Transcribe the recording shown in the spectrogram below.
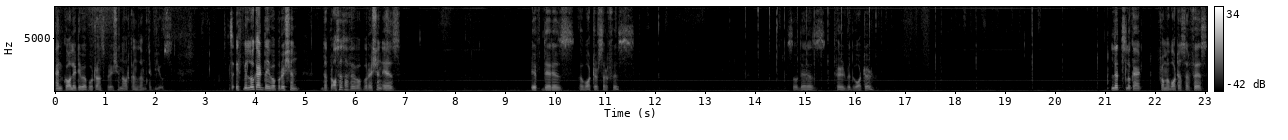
and call it evapotranspiration or consumptive use. So, if we look at the evaporation, the process of evaporation is if there is a water surface, so there is filled with water. Let us look at from a water surface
